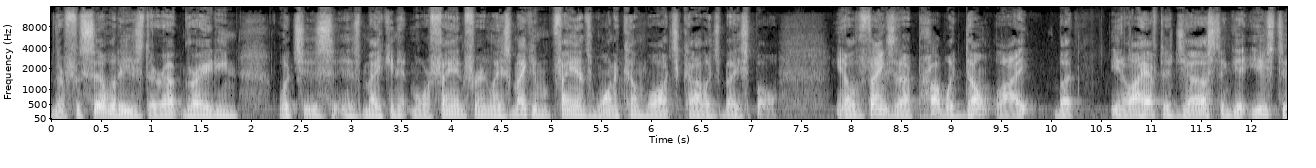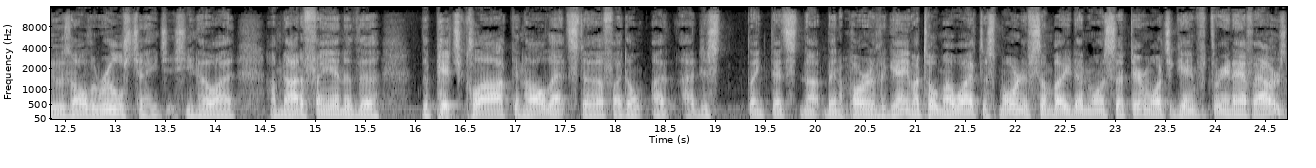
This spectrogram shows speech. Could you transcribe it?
their facilities, they're upgrading, which is is making it more fan friendly. It's making fans want to come watch college baseball. You know, the things that I probably don't like, but you know, I have to adjust and get used to is all the rules changes. You know, I I'm not a fan of the the pitch clock and all that stuff. I don't I, I just think that's not been a part of the game. I told my wife this morning if somebody doesn't want to sit there and watch a game for three and a half hours,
